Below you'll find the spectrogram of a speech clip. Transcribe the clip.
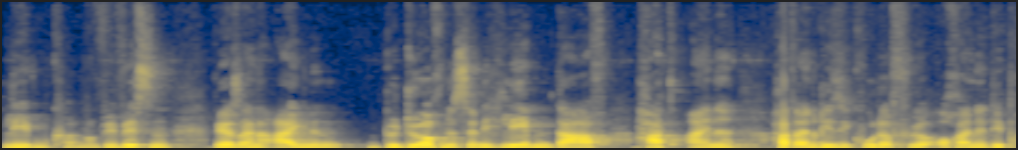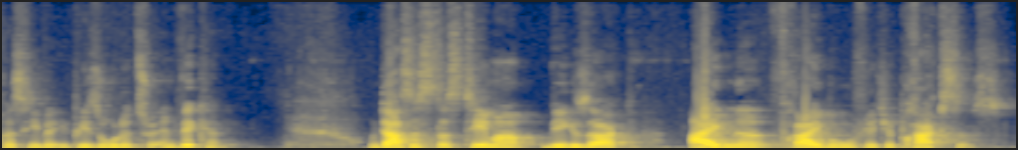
leben können. Und wir wissen, wer seine eigenen Bedürfnisse nicht leben darf, hat, eine, hat ein Risiko dafür, auch eine depressive Episode zu entwickeln. Und das ist das Thema, wie gesagt, eigene freiberufliche Praxis.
